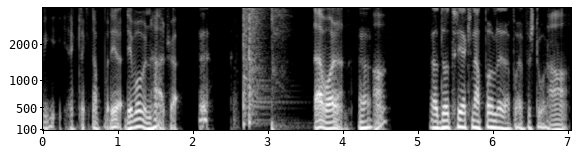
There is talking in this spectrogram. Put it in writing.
vilken jäkla knapp var det? Det var väl den här tror jag. Där var den. Ja. Ja. ja, du har tre knappar att hålla på, jag förstår. Ja.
